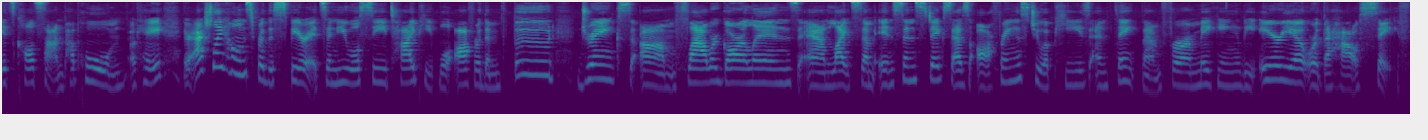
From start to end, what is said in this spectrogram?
It's called San Papum. Okay, they're actually homes for the spirits, and you will see Thai people offer them food, drinks, um, flower garlands, and light some incense sticks as offerings to appease and thank them for making the area or the house safe.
